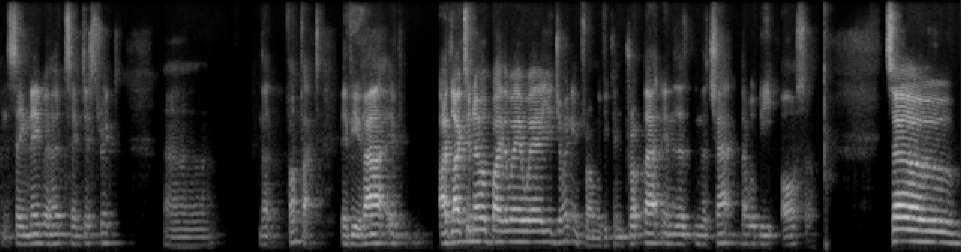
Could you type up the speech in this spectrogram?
in the same neighborhood, same district. Uh, that fun fact. If you have, if I'd like to know, by the way, where you're joining from. If you can drop that in the in the chat, that would be awesome. So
